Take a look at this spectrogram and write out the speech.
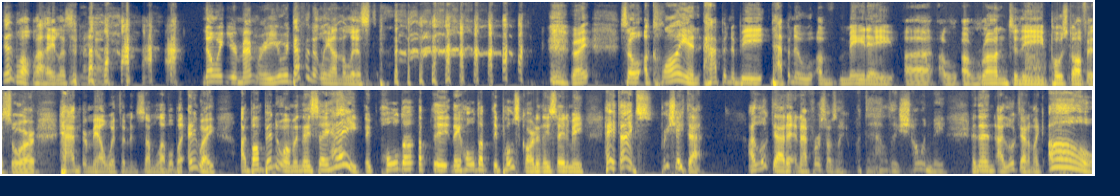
Yeah. Well, well. Hey, listen. You know, knowing your memory, you were definitely on the list. right. So a client happened to be happened to have made a, uh, a, a run to the post office or had their mail with them in some level. But anyway, I bump into them and they say, "Hey," they hold up the they hold up the postcard and they say to me, "Hey, thanks, appreciate that." I looked at it and at first I was like, "What the hell are they showing me?" And then I looked at it, I'm like, "Oh."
